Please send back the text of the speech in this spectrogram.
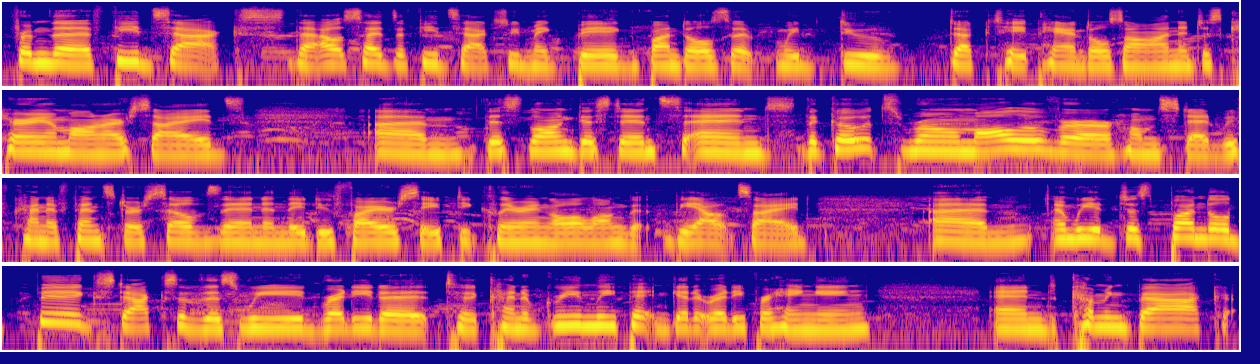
from the feed sacks, the outsides of feed sacks, we'd make big bundles that we'd do duct tape handles on and just carry them on our sides um, this long distance. And the goats roam all over our homestead. We've kind of fenced ourselves in, and they do fire safety clearing all along the, the outside. Um, and we had just bundled big stacks of this weed ready to, to kind of green leaf it and get it ready for hanging. And coming back,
